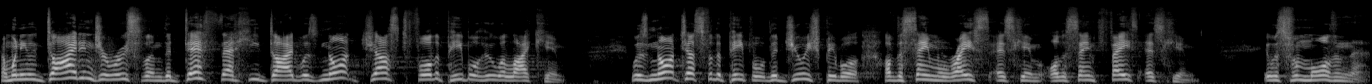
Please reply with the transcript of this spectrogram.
And when he died in Jerusalem, the death that he died was not just for the people who were like him. It was not just for the people, the Jewish people of the same race as him or the same faith as him. It was for more than that.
